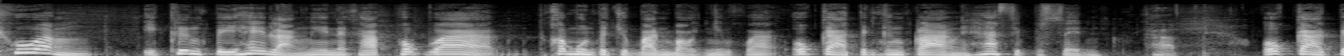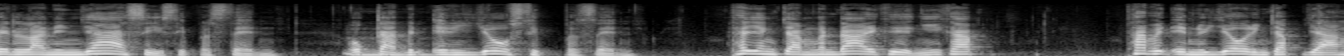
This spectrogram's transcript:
ช่วงอีกครึ่งปีให้หลังนี่นะครับ พบว่าข้อมูลปัจจุบันบอกอย่างนี้บอกว่าโอกาสเป็นกลางๆเนี่ยห้าสิบเปอร์เซ็นต์ครับโอกาสเป็นลานีญาสี่สิบเปอร์เซ็นต์โอกาสเป็นเอลนีโญสิบเปอร์เซ็นต์ถ้ายังจำกันได้คืออย่างนี้ครับ ถ้าเป็นเอลนีโญยังยับยั้ง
